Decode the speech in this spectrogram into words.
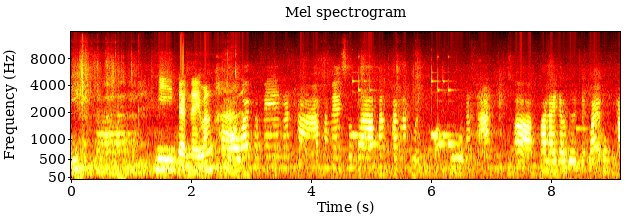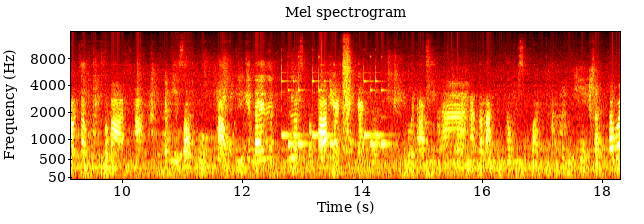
นี่ค่ะมีแบบไหนบ้างคะขอไหว้พระแม่นะคะ พระแม่โชคลาภมั่งคั่งร่ำรวยถึงของคู่นะคะเอ่อมาลัยดาวเดือนจะไหว้องค์เท้าจากหลวงพระบาลค่ะจะมีสององค์ค่ะองค์นี้จะได้เรื่องเรื่องสุขภาพการงานการเงินมีเทวดาสีหน้านักตลาดของเราวิสุวรรณค่ะโอเคค่ะ ถ้าไหว้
